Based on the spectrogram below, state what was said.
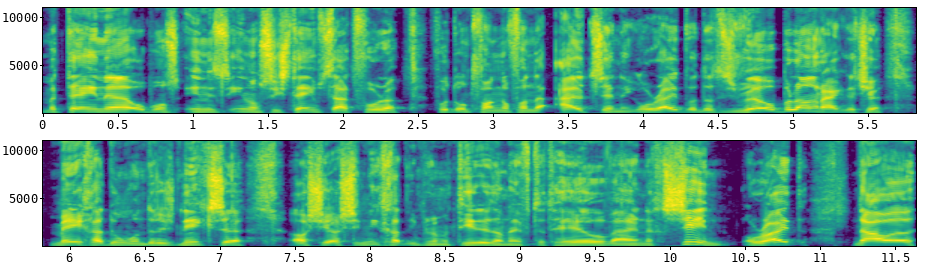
meteen uh, op ons, in, in, ons systeem staat voor, voor het ontvangen van de uitzending. Alright? Want dat is wel wel belangrijk dat je mee gaat doen, want er is niks. Uh, als, je, als je niet gaat implementeren, dan heeft het heel weinig zin. Alright? Nou, uh,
